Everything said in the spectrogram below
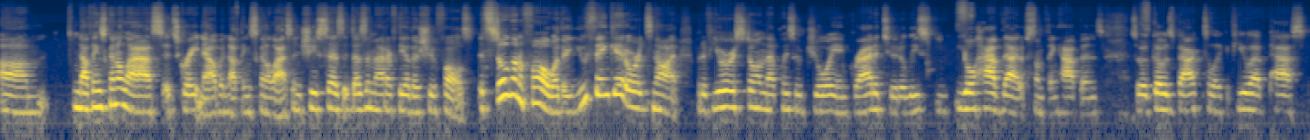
um, nothing's going to last. It's great now, but nothing's going to last. And she says it doesn't matter if the other shoe falls. It's still going to fall, whether you think it or it's not. But if you're still in that place of joy and gratitude, at least you'll have that if something happens. So it goes back to like if you have past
